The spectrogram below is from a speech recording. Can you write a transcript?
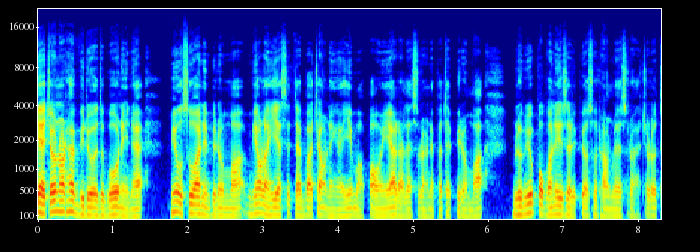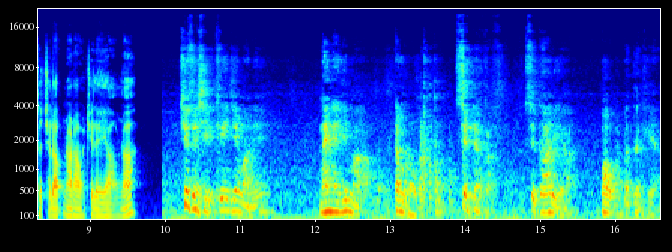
ကဲကျွန်တော်နောက်ထပ်ဗီဒီယိုသဘောအနေနဲ့မြို့ဆိုးကနေပြီးတော့မှမြောက်လိုင်းရဲ့စစ်တပ်ဘာကြောင့်နိုင်ငံရေးမှာပါဝင်ရတာလဲဆိုတာနဲ့ပတ်သက်ပြီးတော့မှဘယ်လိုမျိုးပုံပန်းလေးစတွေပြောဆိုထားမလဲဆိုတာကျွန်တော်တစ်ချက်လောက်နားထောင်ကြည့်လိုက်ရအောင်နော်88အခင်းချင်းမှာလေနိုင်ငံကြီးမှာတက်မတော်ကစစ်တပ်ကစစ်သားတွေကပါဝင်ပတ်သက်ခဲ့ရတယ်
